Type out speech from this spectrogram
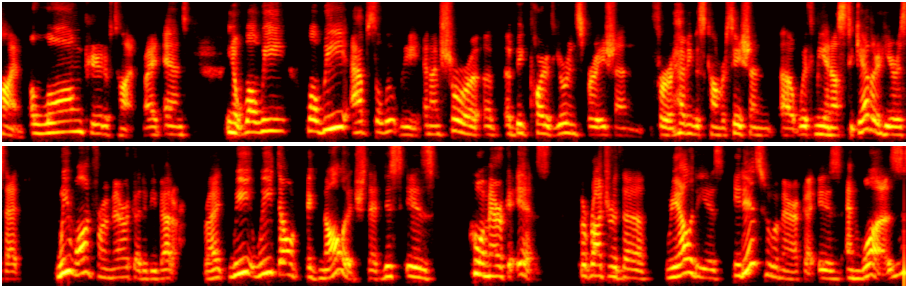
time a long period of time right? And you know while we while we absolutely and i'm sure a, a big part of your inspiration for having this conversation uh, with me and us together here is that we want for america to be better right? We we don't acknowledge that this is who America is. But Roger, the reality is it is who America is and was.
